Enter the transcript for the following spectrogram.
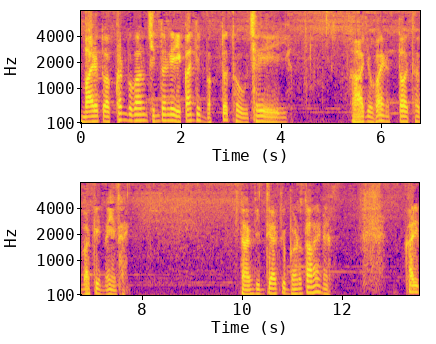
મારે તો અખંડ ભગવાનનું ચિંતન કે એકાંતિક ભક્ત થવું છે. આ જો હોય ને તો બાકી નહીં થાય. વિદ્યાર્થી ભણતા હોય ને, ખાલી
